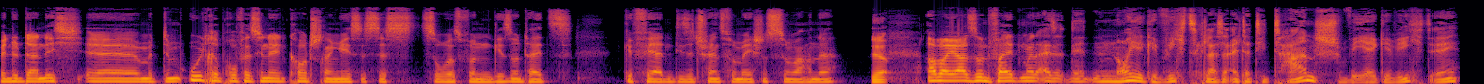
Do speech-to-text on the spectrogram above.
Wenn du da nicht äh, mit dem ultraprofessionellen Coach dran gehst, ist das sowas von gesundheitsgefährdend, diese Transformations zu machen, ne? Ja. Aber ja, so ein Fight, man, also der neue Gewichtsklasse, alter Titanschwergewicht, ey.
